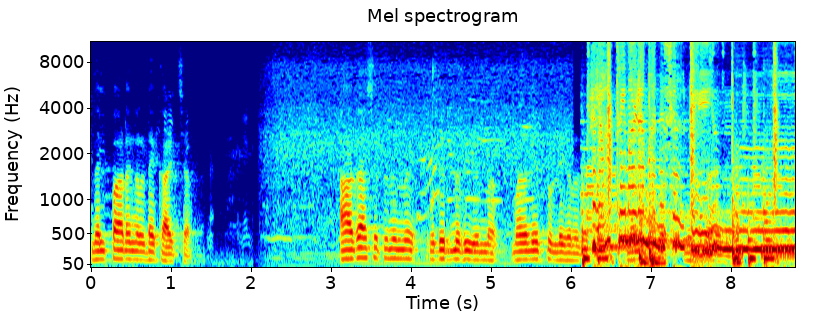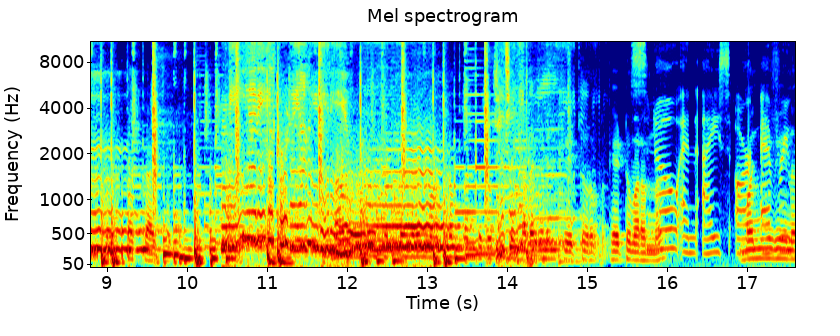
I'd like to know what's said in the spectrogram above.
നെൽപ്പാടങ്ങളുടെ കാഴ്ച. ആകാശത്തു നിന്ന് ഉതിർന്നു വീഴുന്ന മഴനീർത്തുള്ളികളുടെ കഥകളിൽ കേട്ടു കേട്ടുമറന്ന മഞ്ഞു വീണ.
